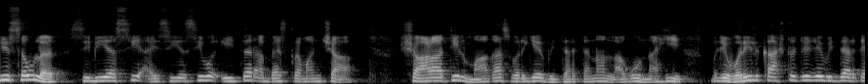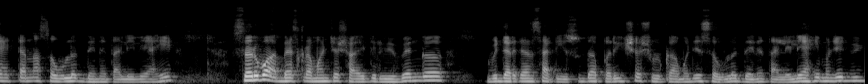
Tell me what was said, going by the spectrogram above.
ही सवलत C B S C I C S C व इतर अभ्यासक्रमांच्या शाळातील मागासवर्गीय विद्यार्थ्यांना लागू नाही. म्हणजे वरील कास्टचे जे विद्यार्थी आहेत त्यांना सवलत देण्यात आलेली आहे. सर्व अभ्यासक्रमांच्या शाळेतील दिव्यांग विद्यार्थ्यांसाठी सुद्धा परीक्षा शुल्कामध्ये सवलत देण्यात आलेली आहे. म्हणजे दि-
